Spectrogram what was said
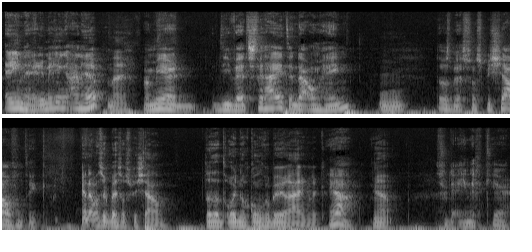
één herinnering aan heb. Nee. Maar meer die wedstrijd en daaromheen. Mhm. Dat was best wel speciaal, vond ik. Ja, dat was ook best wel speciaal. Dat dat ooit nog kon gebeuren eigenlijk. Ja, Ja. dat is ook de enige keer.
